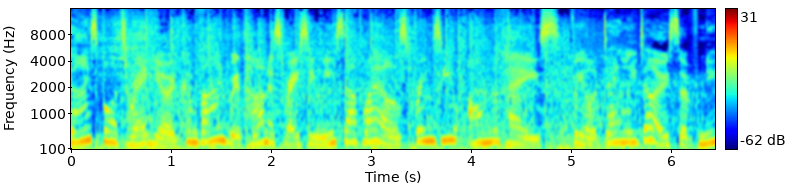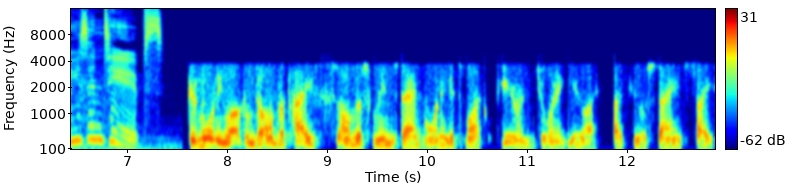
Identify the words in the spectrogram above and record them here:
Sky Sports Radio combined with Harness Racing New South Wales brings you On the Pace for your daily dose of news and tips. Good morning. Welcome to On the Pace on this Wednesday morning. It's Michael Kieran joining you. I hope you are staying safe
